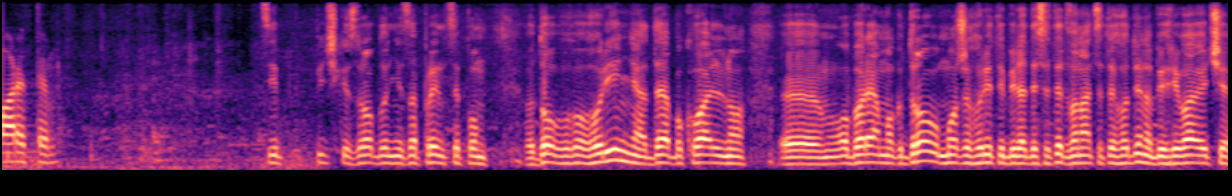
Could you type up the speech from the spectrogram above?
куховарити. Ці пічки зроблені за принципом довгого горіння, де буквально е, оберемок дров може горіти біля 10-12 годин, обігріваючи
